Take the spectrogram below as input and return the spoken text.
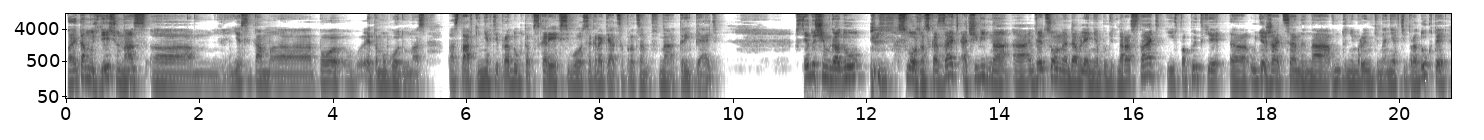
А, поэтому здесь у нас, а, если там по этому году у нас поставки нефтепродуктов, скорее всего, сократятся процентов на 3-5, в следующем году сложно сказать. Очевидно, а, инфляционное давление будет нарастать, и в попытке а, удержать цены на внутреннем рынке на нефтепродукты,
